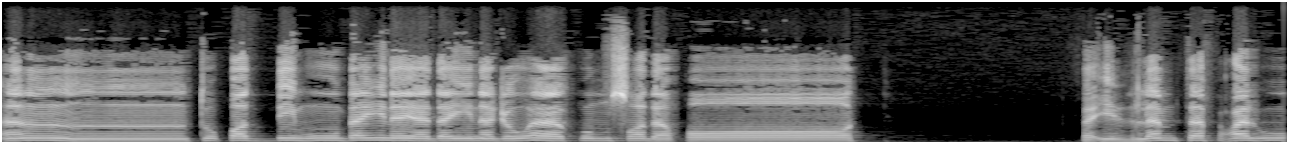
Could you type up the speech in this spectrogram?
أَنْ تُقَدِّمُوا بَيْنَ يَدَيْ نَجْوَاكُمْ صَدَقَاتٍ فَإِذْ لَمْ تَفْعَلُوا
